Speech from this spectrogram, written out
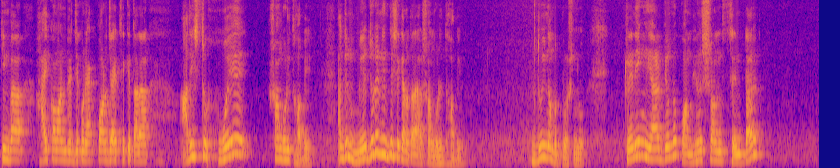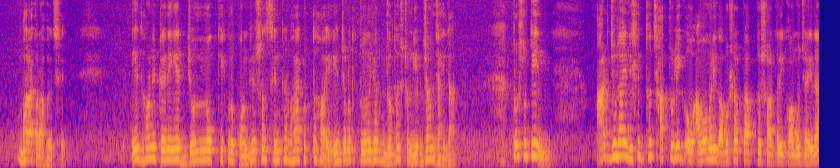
কিংবা হাইকমান্ডের যে কোনো এক পর্যায় থেকে তারা আদিষ্ট হয়ে সংগঠিত হবে। একজন মেজরের নির্দেশে কেন তারা সংগঠিত হবে? দুই নম্বর প্রশ্ন ট্রেনিং নেওয়ার জন্য কনভেনশন সেন্টার ভাড়া করা হয়েছে। এই ধরনের ট্রেনিংয়ের জন্য কি কোনো কনভেনশন সেন্টার ভাড়া করতে হয়? এর জন্য তো প্রয়োজন যথেষ্ট নির্জন জায়গা। প্রশ্ন তিন, আট জুলাই নিষিদ্ধ ছাত্রলীগ ও আওয়ামী লীগ অবসরপ্রাপ্ত সরকারি কর্মচারীরা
